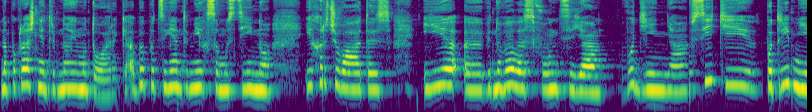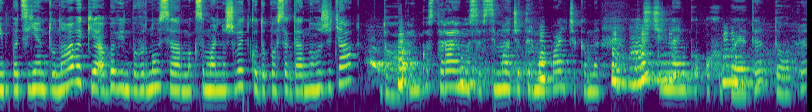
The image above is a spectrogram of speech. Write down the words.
на покращення дрібної моторики, аби пацієнт міг самостійно і харчуватись, і е, відновилась функція водіння. Всі ті потрібні пацієнту навики, аби він повернувся максимально швидко до повсякденного життя. Добренько, стараємося всіма чотирма пальчиками щільненько охопити. Добре.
